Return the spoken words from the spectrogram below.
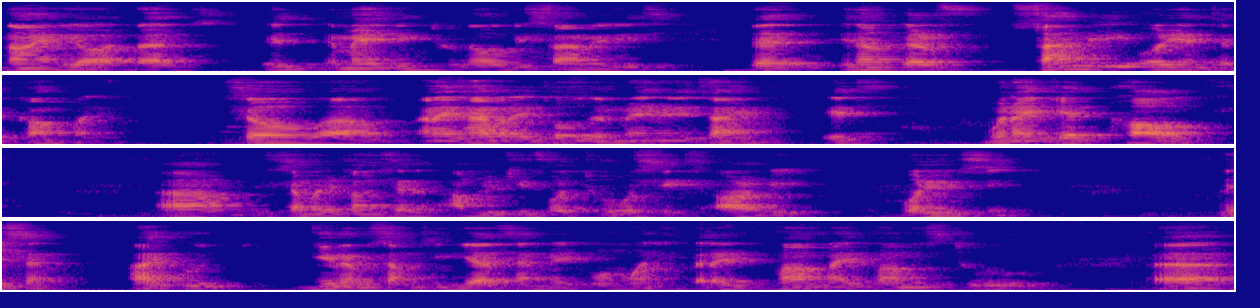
nine yard, but it's amazing to know these families. That, you know, they're family oriented company. So, um, and I have what I told them many, many times, it's when I get calls, um, if somebody calls and said, I'm looking for 206 RB, what do you think? Listen, I could give them something else and make more money, but I my promise to uh,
